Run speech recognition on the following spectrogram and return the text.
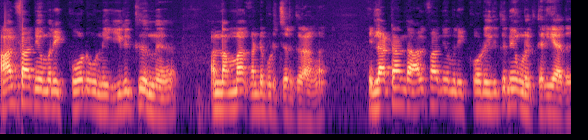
ஆல்ஃபா நியூமரிக் கோடு ஒன்று இருக்குன்னு அந்த அம்மா கண்டுபிடிச்சிருக்கிறாங்க. இல்லாட்டா அந்த ஆல்ஃபா நியூமரிக் கோடு இருக்குன்னே உங்களுக்கு தெரியாது.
